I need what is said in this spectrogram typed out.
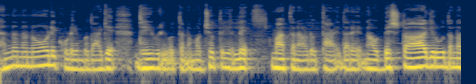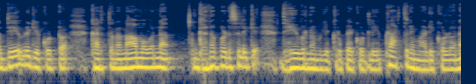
ನನ್ನನ್ನು ನೋಡಿ ಕೊಡು ಎಂಬುದಾಗಿ ದೇವರು ಇವತ್ತು ನಮ್ಮ ಜೊತೆಯಲ್ಲಿ ಮಾತನಾಡುತ್ತಾ ಇದ್ದಾರೆ. ನಾವು ಬೆಸ್ಟ್ ಆಗಿರುವುದನ್ನು ದೇವರಿಗೆ ಕೊಟ್ಟು ಕರ್ತನ ನಾಮವನ್ನು ಘನಪಡಿಸಲಿಕ್ಕೆ ದೇವರು ನಮಗೆ ಕೃಪೆ ಕೊಡಲಿ. ಪ್ರಾರ್ಥನೆ ಮಾಡಿಕೊಳ್ಳೋಣ.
